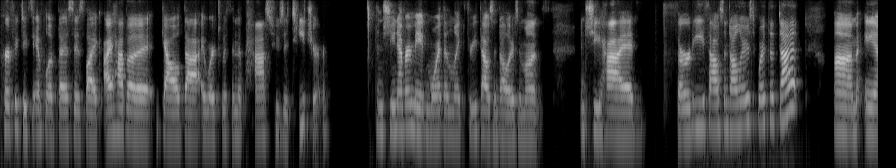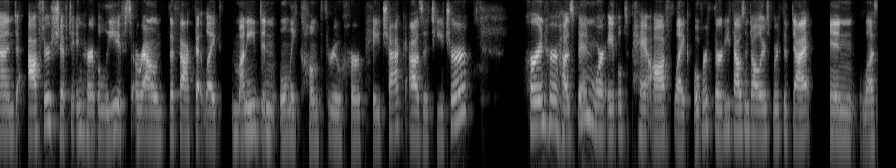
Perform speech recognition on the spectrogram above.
perfect example of this is like I have a gal that I worked with in the past who's a teacher and she never made more than like $3,000 a month and she had $30,000 worth of debt. Um, and after shifting her beliefs around the fact that like money didn't only come through her paycheck as a teacher, her and her husband were able to pay off like over $30,000 worth of debt in less,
